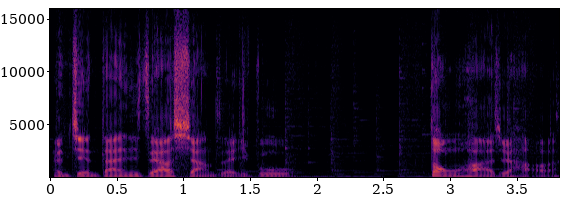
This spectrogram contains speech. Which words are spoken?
很简单，你只要想着一部动画就好了，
